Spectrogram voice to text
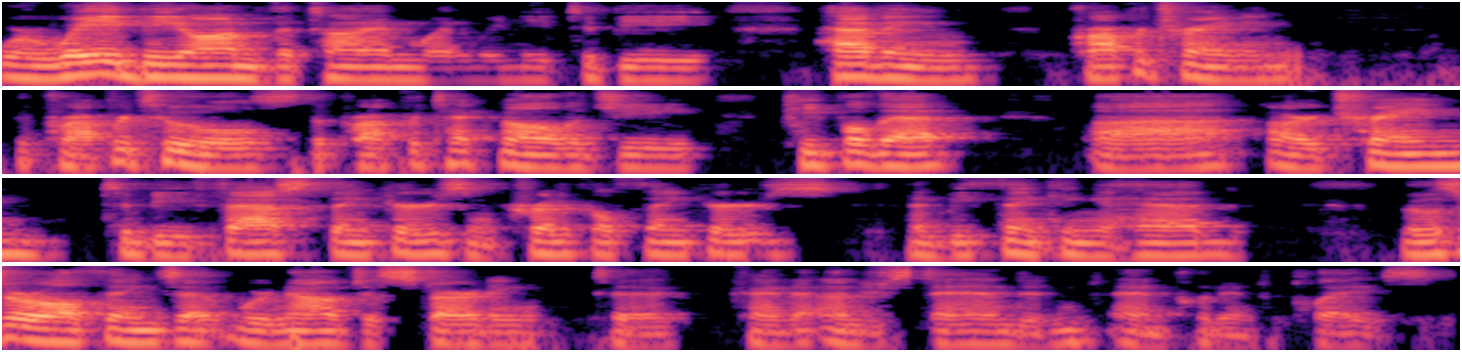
we're way beyond the time when we need to be having proper training, the proper tools, the proper technology, people that uh, are trained to be fast thinkers and critical thinkers and be thinking ahead. Those are all things that we're now just starting to kind of understand and, and put into place.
